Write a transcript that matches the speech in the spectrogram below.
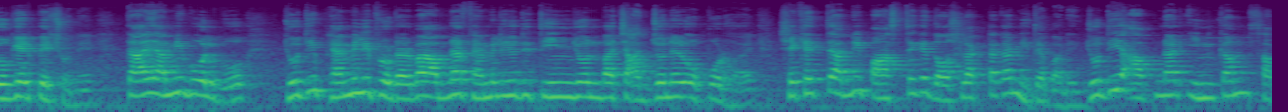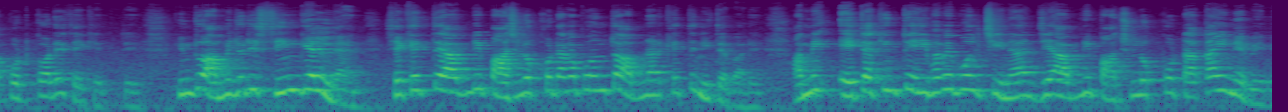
রোগের পেছনে? তাই আমি বলব, যদি ফ্যামিলি ফ্লোটার বা আপনার ফ্যামিলি যদি তিনজন বা চারজনের ওপর হয়, সেক্ষেত্রে আপনি পাঁচ থেকে দশ লাখ টাকা নিতে পারেন, যদি আপনার ইনকাম সাপোর্ট করে সেক্ষেত্রে। কিন্তু আপনি যদি সিঙ্গেল নেন, সেক্ষেত্রে আপনি পাঁচ লক্ষ টাকা পর্যন্ত আপনার ক্ষেত্রে নিতে পারেন। আমি এটা কিন্তু এইভাবে বলছি না যে আপনি পাঁচ লক্ষ টাকাই নেবেন।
